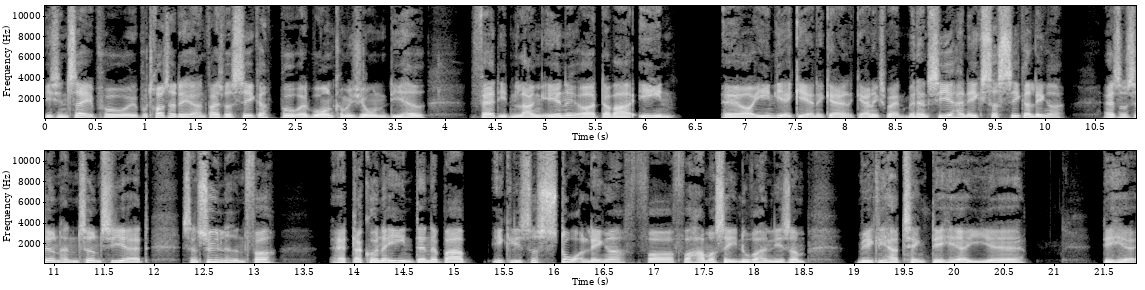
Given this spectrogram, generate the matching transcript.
i sin sag, på, øh, på trods af det her, han faktisk været sikker på, at Warren-kommissionen, de havde fat i den lange ende, og at der var en øh, og egentlig agerende ger- gerningsmand, men han siger, at han er ikke så sikker længere. Altså sådan, han sådan siger, at sandsynligheden for, at der kun er en, den er bare ikke lige så stor længere for, for ham at se, nu hvor han ligesom virkelig har tænkt det her i øh, det her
